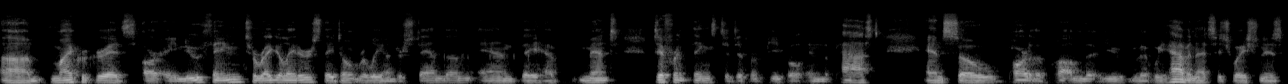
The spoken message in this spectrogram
Um, microgrids are a new thing to regulators. They don't really understand them and they have meant different things to different people in the past. And so part of the problem that you that we have in that situation is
